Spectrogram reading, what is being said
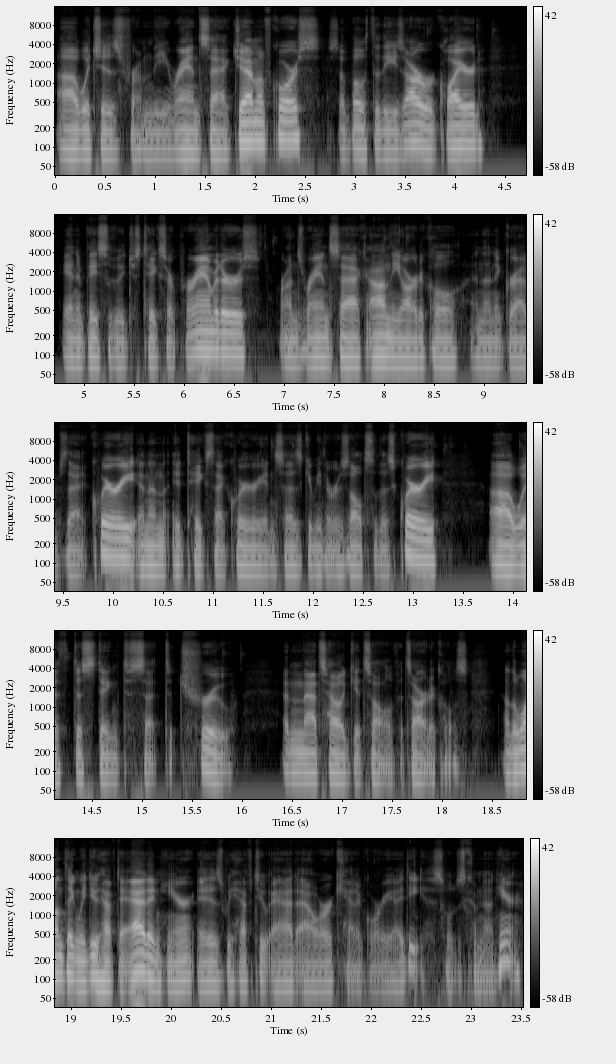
uh, which is from the ransack gem, of course. So both of these are required. And it basically just takes our parameters, runs ransack on the article, and then it grabs that query. And then it takes that query and says, give me the results of this query uh, with distinct set to true. And that's how it gets all of its articles. Now, the one thing we do have to add in here is we have to add our category ID. So we'll just come down here.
